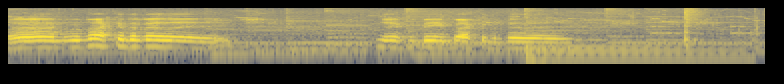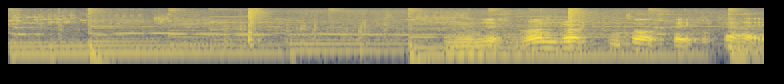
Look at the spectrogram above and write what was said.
And we're back at the village. Yeah, for being back at the village. And then just run up and talk to people. Hey.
